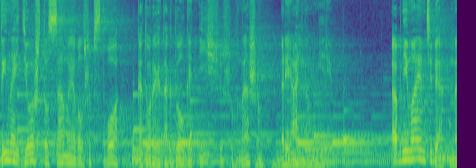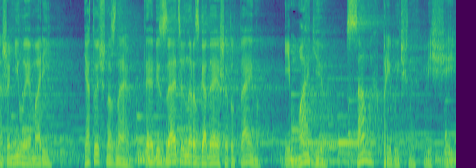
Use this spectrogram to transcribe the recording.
ты найдешь то самое волшебство, которое так долго ищешь в нашем реальном мире. Обнимаем тебя, наша милая Мари. Я точно знаю, ты обязательно разгадаешь эту тайну и магию самых привычных вещей.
